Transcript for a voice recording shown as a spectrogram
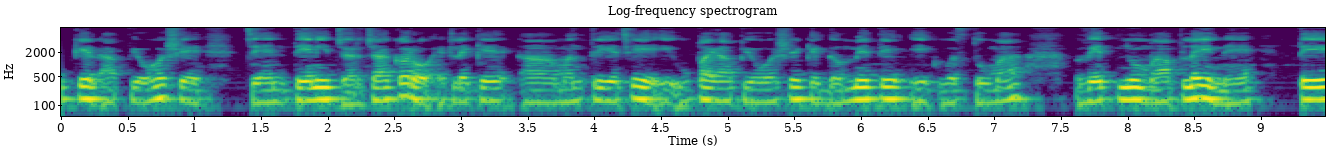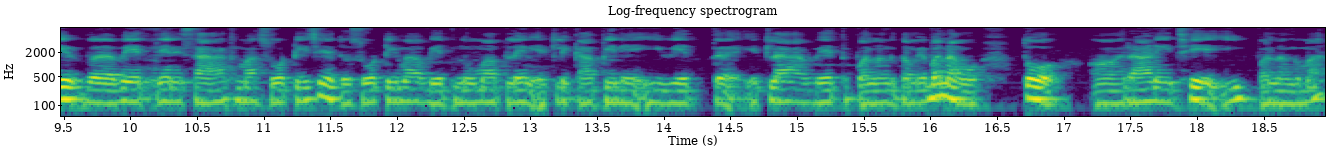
ઉકેલ આપ્યો હશે? જે તેની ચર્ચા કરો, એટલે કે મંત્રીએ છે એ ઉપાય આપ્યો હશે કે ગમે તે એક વસ્તુમાં વેતનું માપ લઈને તે વેત તેની હાથમાં સોટી છે, તો સોટીમાં વેતનું માપ લઈને એટલી કાપીને એ વેત એટલા વેત પલંગ તમે બનાવો, તો રાણી છે એ પલંગમાં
